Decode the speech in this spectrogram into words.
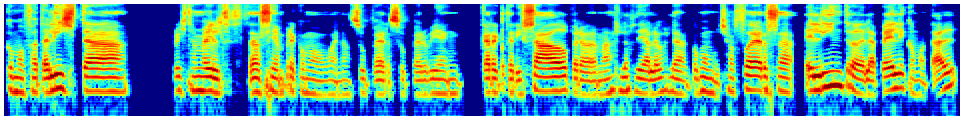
como fatalista. Christian Bale está siempre como, bueno, súper, súper bien caracterizado, pero además los diálogos le dan como mucha fuerza. El intro de la peli como tal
